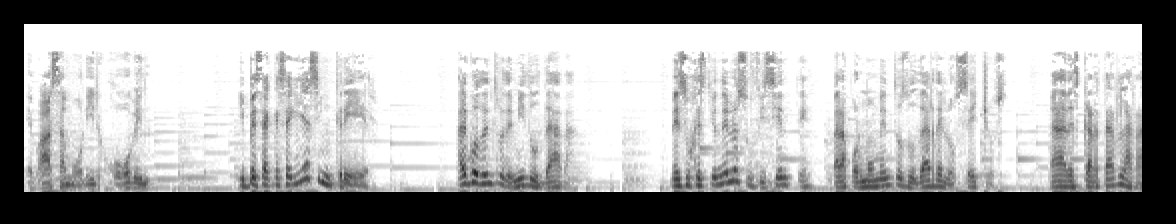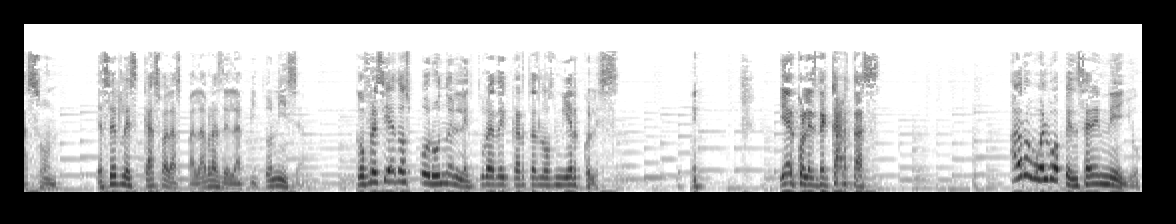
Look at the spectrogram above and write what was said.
Te vas a morir joven. Y pese a que seguía sin creer, algo dentro de mí dudaba. Me sugestioné lo suficiente para por momentos dudar de los hechos, para descartar la razón y hacerles caso a las palabras de la pitonisa, que ofrecía dos por uno en lectura de cartas los miércoles miércoles de cartas. Ahora vuelvo a pensar en ello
